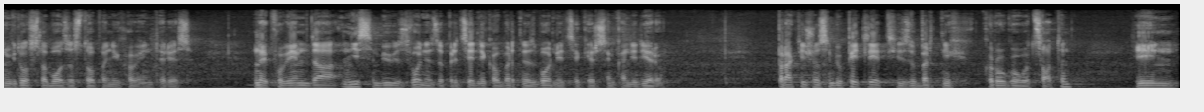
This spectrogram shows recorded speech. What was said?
in kdo slabo zastopa njihove interese. Naj povem, da nisem bil izvoljen za predsednika obrtne zbornice, kjer sem kandidiral. Praktično sem bil pet let iz obrtnih krogov odsoten in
